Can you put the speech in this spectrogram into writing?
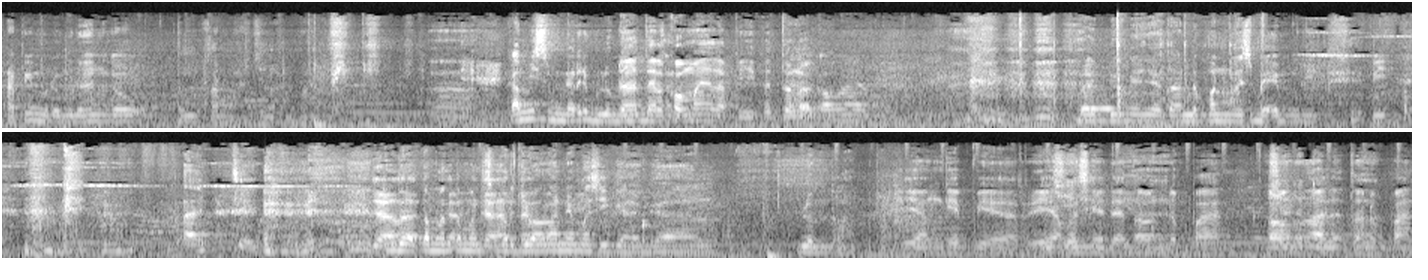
rapi mudah-mudahan kau temukan lah jalan rapi Eh, kami sebenarnya belum udah telkom aja lah, Pi. betul lah. Telkom aja. Bandungnya tahun depan USBM. Anjing. Untuk teman-teman seperjuangan yang masih gagal belum tahu. yang gap year ya Masih masih ada tahun depan kalau nggak ada tahun depan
